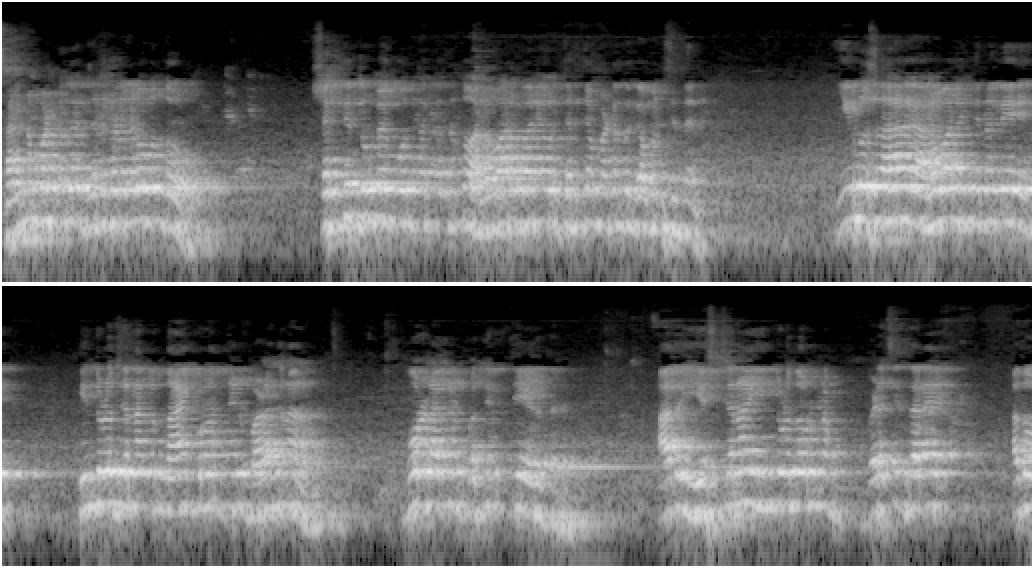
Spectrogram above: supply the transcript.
ಸಣ್ಣ ಮಟ್ಟದ ಜನಗಳಲ್ಲೂ ಒಂದು ಶಕ್ತಿ ತುಂಬಬೇಕು ಅಂತಕ್ಕಂಥದ್ದು ಹಲವಾರು ಬಾರಿ ಅವರು ಚರ್ಚೆ ಮಾಡಿರೋದು ಗಮನಿಸಿದ್ದೇನೆ. ಈಗಲೂ ಸಹ ಹಲವಾರು ರೀತಿಯಲ್ಲಿ ಹಿಂದುಳಿದ ಜನಾಂಗದ ನಾಯಕರು ಅಂತೇಳಿ ಭಾಳ ಜನ ಬೋರ್ಡ್ ಪ್ರತಿನಿತ್ಯ ಹೇಳ್ತಾರೆ. ಆದರೆ ಎಷ್ಟು ಜನ ಹಿಂದುಳಿದವ್ರನ್ನ ಬೆಳೆಸಿದ್ದಾರೆ, ಅದು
